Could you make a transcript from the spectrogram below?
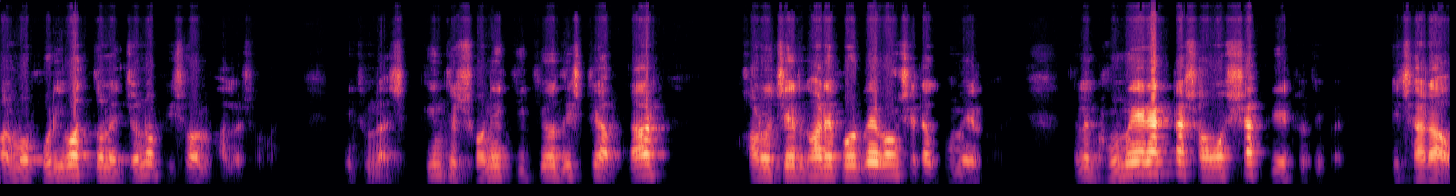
কর্ম পরিবর্তনের জন্য ভীষণ ভালো সময়। মিথুন রাশি। কিন্তু শনি তৃতীয় দৃষ্টি আপনার খরচের ঘরে পড়বে এবং সেটা ঘুমের ঘরে। তাহলে ঘুমের একটা সমস্যা ক্রিয়েট হতে পারে। এছাড়াও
